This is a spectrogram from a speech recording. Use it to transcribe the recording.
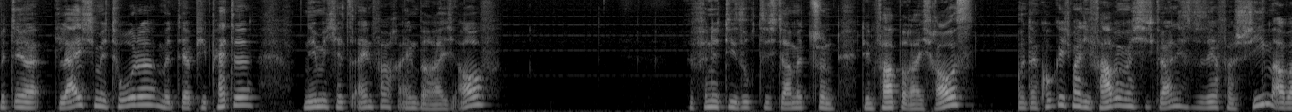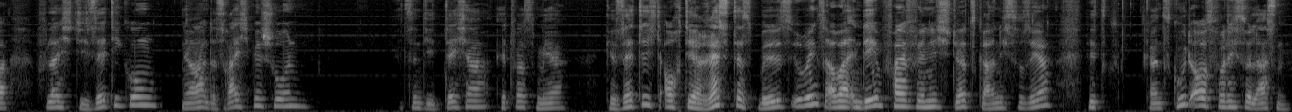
Mit der gleichen Methode, mit der Pipette, nehme ich jetzt einfach einen Bereich auf. Affinity sucht sich damit schon den Farbbereich raus. Und dann gucke ich mal, die Farbe möchte ich gar nicht so sehr verschieben, aber vielleicht die Sättigung. Ja, das reicht mir schon. Jetzt sind die Dächer etwas mehr gesättigt. Auch der Rest des Bildes übrigens, aber in dem Fall finde ich, stört es gar nicht so sehr. Sieht ganz gut aus, würde ich so lassen.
